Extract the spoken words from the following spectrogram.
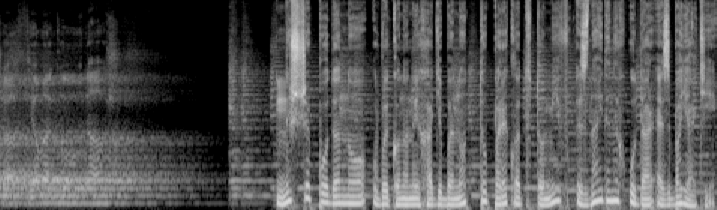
shatyamakunash Нижче подано виконаний Хаді Бенотто переклад томів, знайдених у Дар Ес Баяті.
